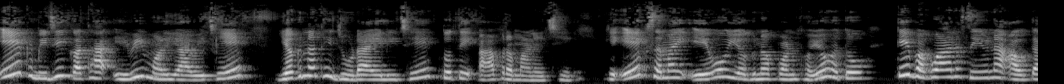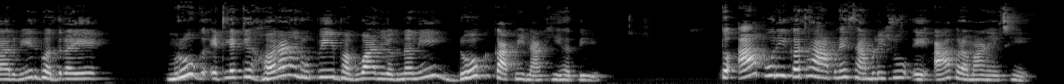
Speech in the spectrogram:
એક બીજી કથા એવી મળી આવે છે, યજ્ઞથી જોડાયેલી છે, તો તે આ પ્રમાણે છે કે એક સમય એવો યજ્ઞ પણ થયો હતો કે ભગવાન શિવના અવતાર વીરભદ્રએ મૃગ એટલે કે હરણ રૂપી ભગવાન યજ્ઞની ડોક કાપી નાખી હતી. તો આ પૂરી કથા આપણે સાંભળીશું એ આ પ્રમાણે છે.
